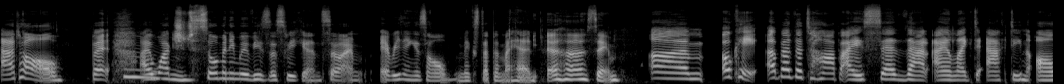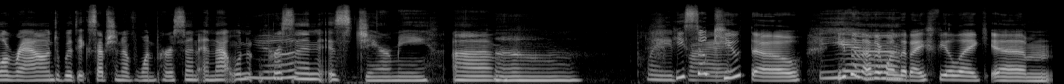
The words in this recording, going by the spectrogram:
at all. But I watched so many movies this weekend, so I'm everything is all mixed up in my head. Uh huh. Same. Um, okay, up at the top, I said that I liked acting all around with the exception of one person, and that one Yeah. person is Jeremy. Um, played He's so cute though. He's another one that I feel like um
